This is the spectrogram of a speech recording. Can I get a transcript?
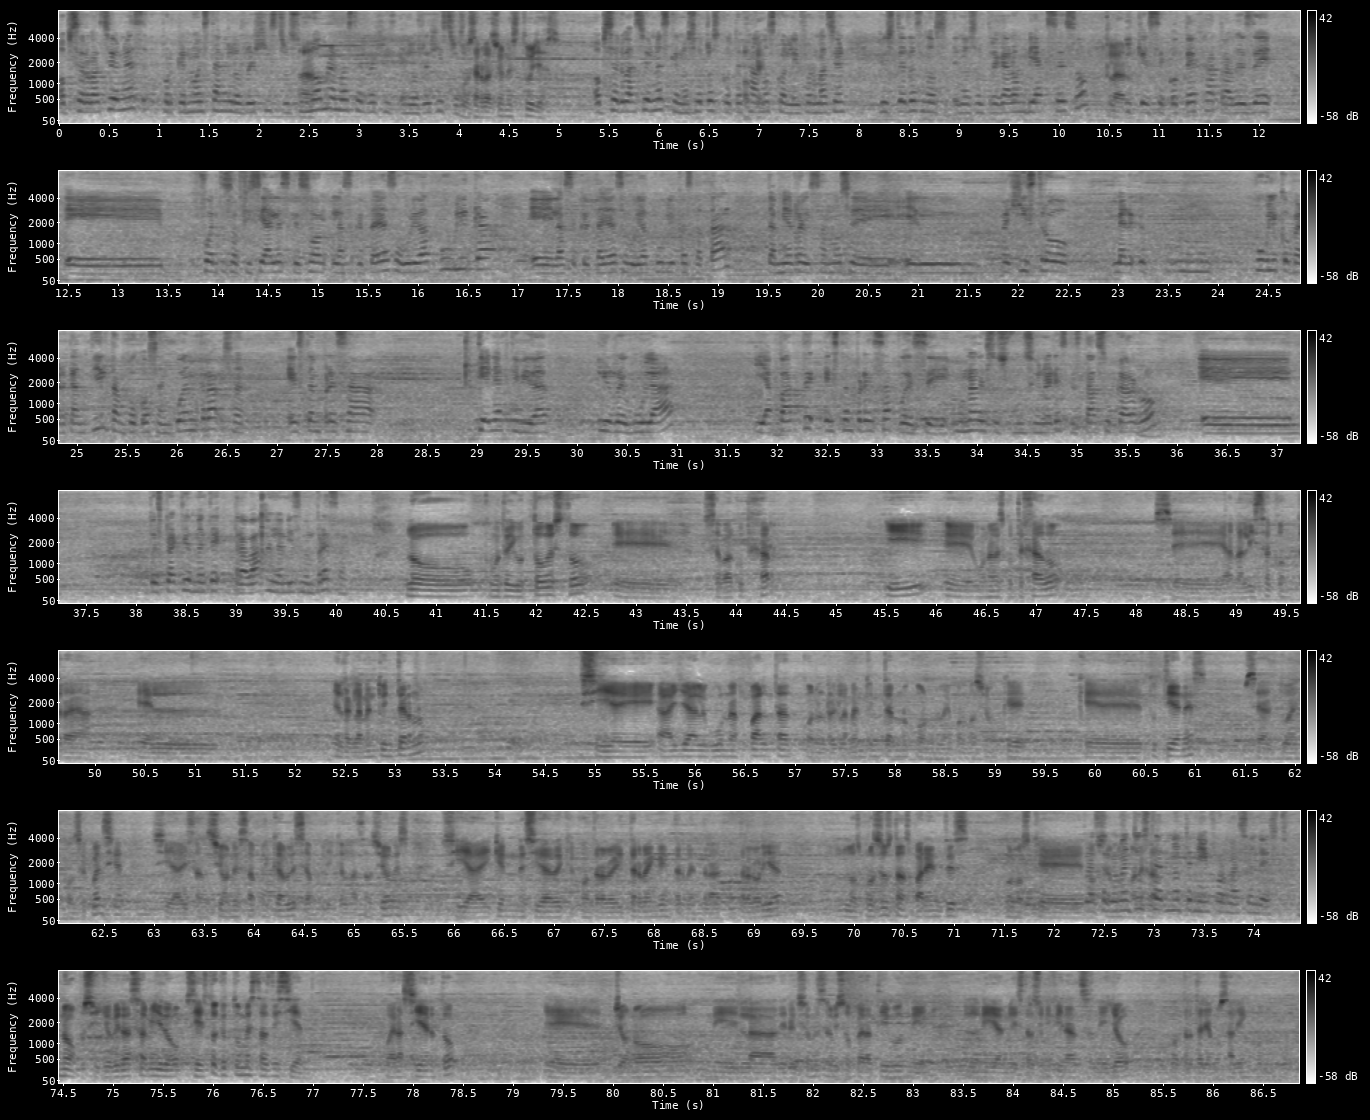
Observaciones porque no están en los registros, su ah. nombre no está en los registros. Observaciones tuyas. Observaciones que nosotros cotejamos con la información que ustedes nos, entregaron vía acceso y que se coteja a través de eh, fuentes oficiales que son la Secretaría de Seguridad Pública, eh, la Secretaría de Seguridad Pública Estatal, también revisamos eh, el registro mm, público mercantil, tampoco se encuentra, o sea, esta empresa tiene actividad irregular y aparte esta empresa, pues eh, una de sus funcionarias que está a su cargo, eh, pues prácticamente trabaja en la misma empresa. Lo, como te digo, todo esto eh, se va a cotejar y una vez cotejado se analiza contra el, el reglamento interno si hay alguna falta con el reglamento interno, con la información que, que tú tienes, se actúa en consecuencia. Si hay sanciones aplicables, se aplican las sanciones. Si hay que necesidad de que Contraloría intervenga, intervendrá Contraloría. Los procesos transparentes con los que... Pero hasta el momento usted no tenía información de esto. No, pues si yo hubiera sabido, si esto que tú me estás diciendo fuera cierto, eh, yo no, ni la Dirección de Servicios Operativos, ni, ni Administración y Finanzas, ni yo contrataríamos a alguien con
